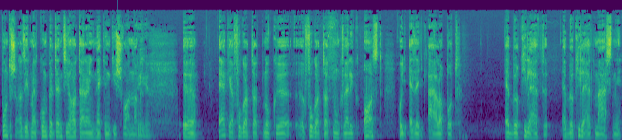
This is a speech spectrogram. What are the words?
pontosan azért, mert kompetencia határaink nekünk is vannak. Igen. El kell fogadtatnunk, fogadtatnunk velük azt, hogy ez egy állapot. Ebből ki lehet, ebből ki lehet mászni.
